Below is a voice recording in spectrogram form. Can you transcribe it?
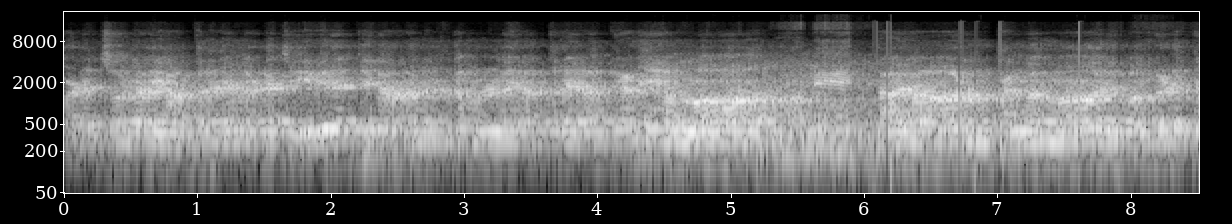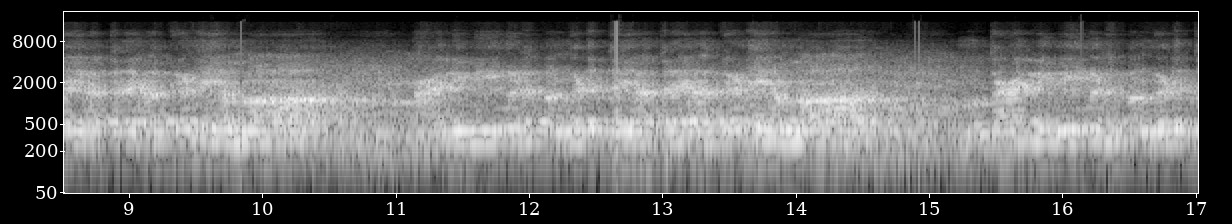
പടച്ചോല യാത്ര ഞങ്ങളുടെ ജീവിതത്തിൽ ആനന്ദമുള്ള യാത്രയാക്കണേ അല്ലാ ധാരാളം തങ്ങന്മാര് പങ്കെടുത്ത യാത്രയാക്കണേ അല്ലാ ആലിമീങ്ങൾ പങ്കെടുത്ത യാത്രയാക്കണേ അല്ലാ മുത്തല്ലിമീങ്ങൾ പങ്കെടുത്ത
